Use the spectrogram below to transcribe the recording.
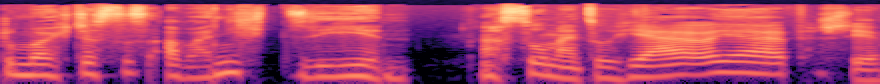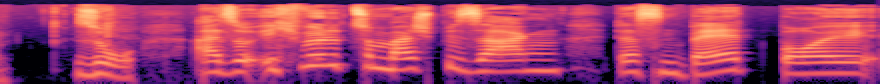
Du möchtest es aber nicht sehen. Ach so, meinst du? Ja, ja, verstehe. So, also ich würde zum Beispiel sagen, dass ein Bad Boy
